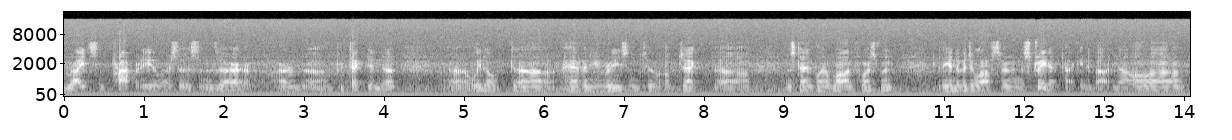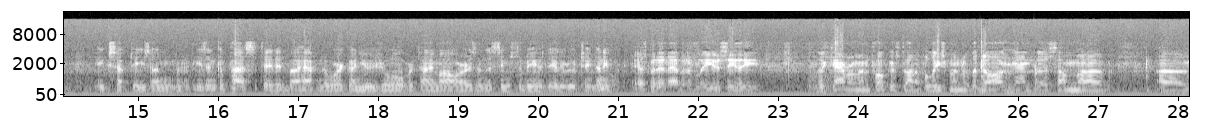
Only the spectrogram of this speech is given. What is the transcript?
rights and property of our citizens are are uh, protected. Uh, uh, we don't uh, have any reason to object from the standpoint of law enforcement. The individual officer in the street I'm talking about now, except he's he's incapacitated by having to work unusual overtime hours, and this seems to be his daily routine anyway. Yes, but inevitably you see the the cameraman focused on a policeman with a dog, and uh, some uh, uh,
